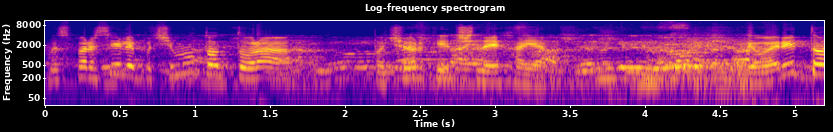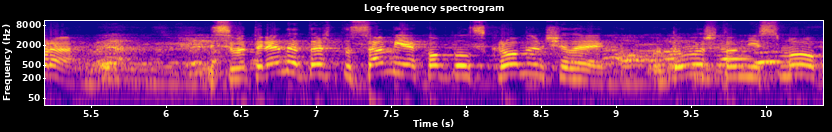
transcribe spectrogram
Мы спросили, почему тот Тура подчеркивает Шней Хаяв. Говорит Тура, несмотря на то, что сам Яков был скромным человеком, он думал, что он не смог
